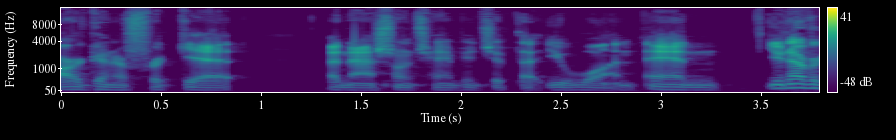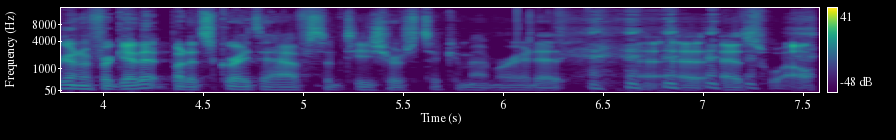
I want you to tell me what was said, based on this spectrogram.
are going to forget a national championship that you won. And you're never going to forget it, but it's great to have some t-shirts to commemorate it as well.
